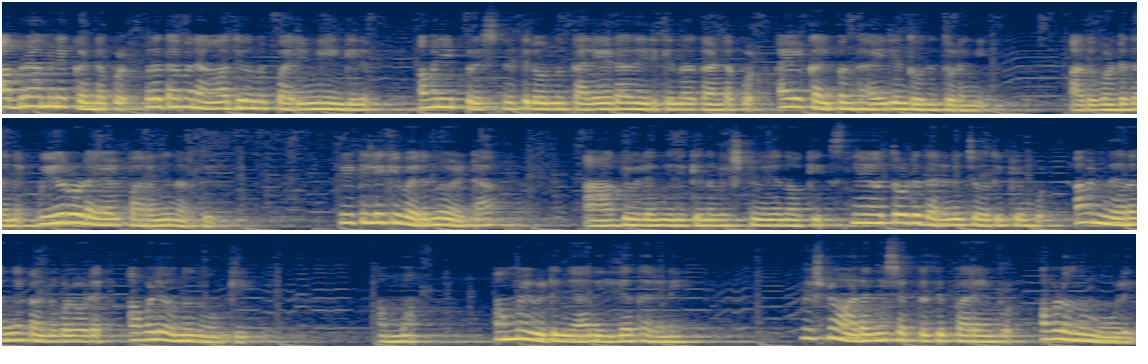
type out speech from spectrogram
അബ്രാമിനെ കണ്ടപ്പോൾ പ്രതാപൻ ആദ്യം ഒന്ന് പരുങ്ങിയെങ്കിലും അവൻ ഈ പ്രശ്നത്തിലൊന്നും തലയിടാതെ ഇരിക്കുന്നത് കണ്ടപ്പോൾ അയാൾക്ക് അല്പം ധൈര്യം തോന്നി തുടങ്ങി. അതുകൊണ്ട് തന്നെ വീറോട് അയാൾ പറഞ്ഞു നിർത്തി. വീട്ടിലേക്ക് വരുന്നു ഏട്ടാ. ആകെ വിളഞ്ഞിരിക്കുന്ന വിഷ്ണുവിനെ നോക്കി സ്നേഹത്തോട് ധരണി ചോദിക്കുമ്പോൾ അവൻ നിറഞ്ഞ കണ്ണുകളോടെ അവളെ ഒന്ന് നോക്കി. അമ്മ അമ്മ ഇവിടെ ഞാനില്ല ധരണി. വിഷ്ണു അടഞ്ഞ ശബ്ദത്തിൽ പറയുമ്പോൾ അവളൊന്ന് മൂളി.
